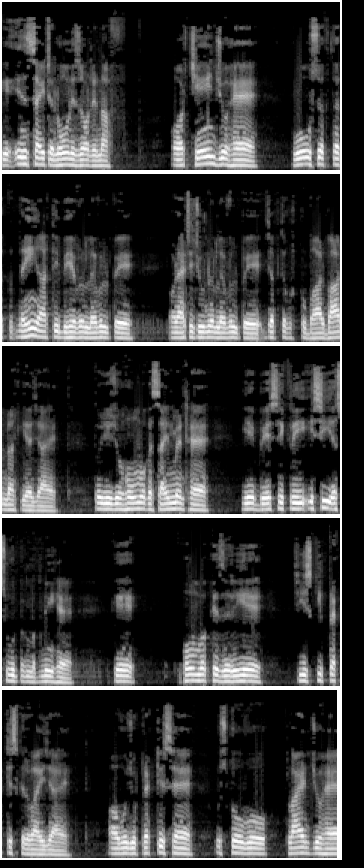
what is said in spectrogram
کہ insight alone is not enough اور چینج جو ہے، وہ اس وقت تک نہیں آتی بیہیویئر لیول پہ اور ایٹیٹیوڈنل لیول پہ جب تک اس کو بار بار نہ کیا جائے۔ تو یہ جو ہوم ورک اسائنمنٹ ہے، یہ بیسکلی اسی اصول پر مبنی ہے کہ ہوم ورک کے ذریعے چیز کی پریکٹس کروائی جائے اور وہ جو پریکٹس ہے، اس کو وہ کلائنٹ جو ہے،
